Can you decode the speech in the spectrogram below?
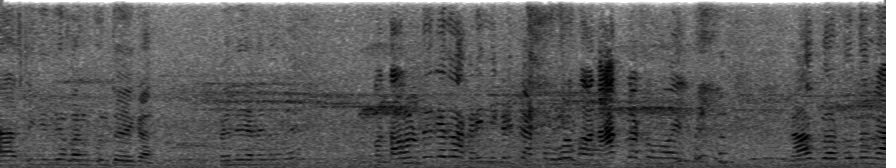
ಲಾಸ್ಟಿಗೆ ಇಲ್ಲೇ ಬಂದು ಕುಂತೇವೆ ಈಗ. ಪहिले ಗೊತ್ತಾಗ್ರಿ ಅದು ಆ ಕಡೆ ಈ ಕಡೆ ಪ್ಲಾಟ್ಫಾರ್ಮ್ಗಳು ನಾಲ್ಕು ಪ್ಲಾಟ್ಫಾರ್ಮ್ ಇಲ್ಲಿ. ನಾಲ್ಕು ಪ್ಲಾಟ್ಫಾರ್ಮ್ದಾಗ ನಾ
